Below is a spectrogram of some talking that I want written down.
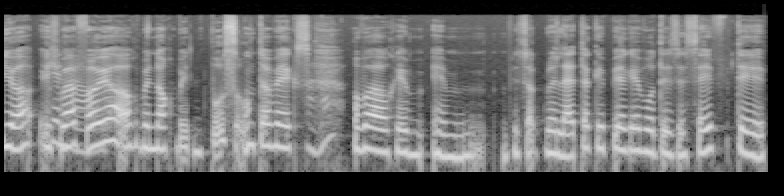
ja, ich war Genau. früher auch mit, noch mit dem Bus unterwegs, Aha. aber auch im, im wie sagt man, Leitergebirge, wo diese Safe, die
